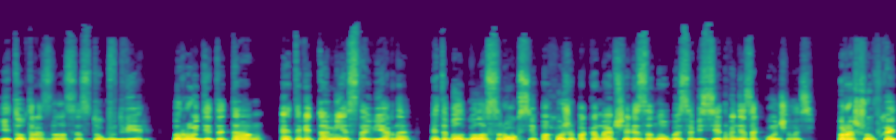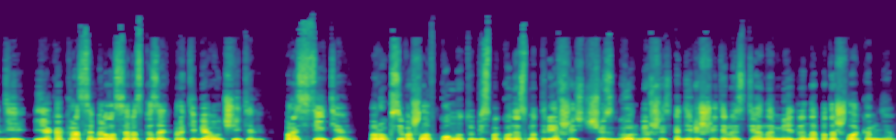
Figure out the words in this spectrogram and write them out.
И тут раздался стук в дверь. «Руди, ты там? Это ведь то место, верно?» Это был голос Рокси. Похоже, пока мы общались за Нобой, собеседование закончилось. «Прошу, входи. Я как раз собирался рассказать про тебя, учитель». «Простите». Рокси вошла в комнату, беспокойно осмотревшись, чуть сгорбившись от нерешительности, она медленно подошла ко мне.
